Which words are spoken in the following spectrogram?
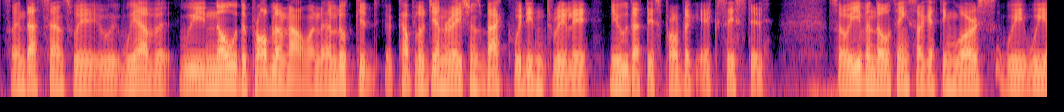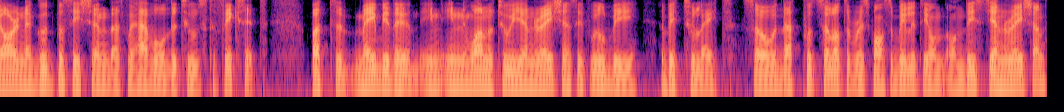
So in that sense, we we have we know the problem now, and, and look at a couple of generations back, we didn't really knew that this problem existed. So even though things are getting worse, we, we are in a good position that we have all the tools to fix it. But uh, maybe the, in in one or two generations it will be a bit too late. So that puts a lot of responsibility on on this generation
